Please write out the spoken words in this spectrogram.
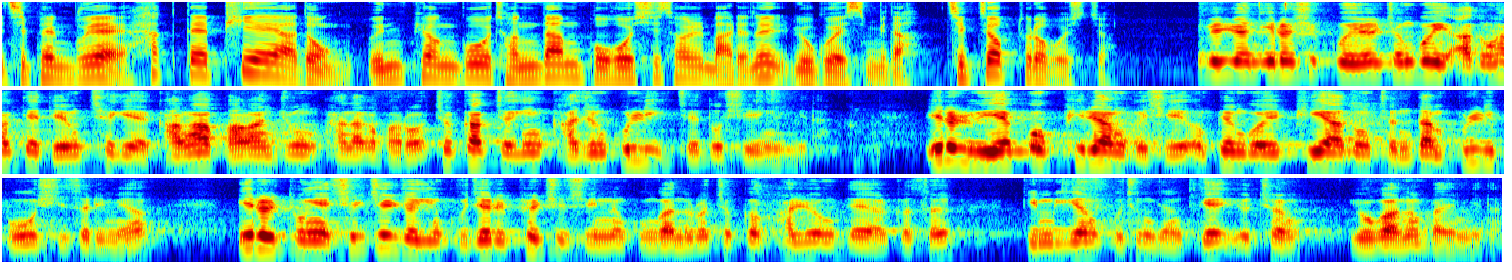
집행부의 학대 피해 아동 은평구 전담 보호 시설 마련을 요구했습니다. 직접 들어보시죠. 21년 1월 19일 정부의 아동학대 대응 체계 강화 방안 중 하나가 바로 적극적인 가정 분리 제도 시행입니다. 이를 위해 꼭 필요한 것이 은평구의 피해 아동 전담 분리 보호 시설이며 이를 통해 실질적인 구제를 펼칠 수 있는 공간으로 적극 활용돼야 할 것을 김기경 구청장께 요청 요구하는 바입니다.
